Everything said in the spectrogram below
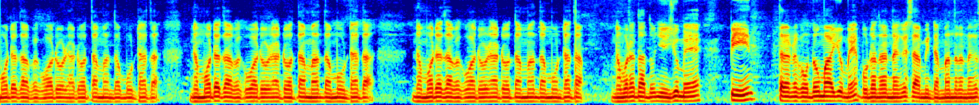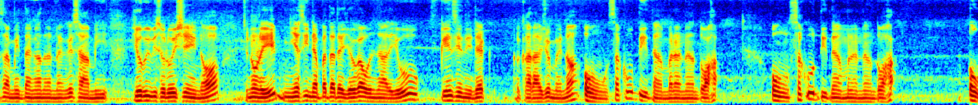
မောတတဘဂဝါတော်ရတော်တမ္မန်တမ္မုဒ္ဒတနမောတတဘဂဝါတော်ရတော်တမ္မန်တမ္မုဒ္ဒတနမောတတဘဂဝါတော်ရတော်တမ္မန်တမ္မုဒ္ဒတနမောတတသုံးညင်ယူမယ်ပြီးရင် တရဏဂုံသုံးပါးရုပ်မယ်ဗုဒ္ဓနာနံဂစ္ဆာမိဓမ္မန္တနာနံဂစ္ဆာမိတန်ခါန္တနာနံဂစ္ဆာမိရုပ်ပြီးပြီဆိုလို့ရှိရင်တော့ကျွန်တော်တွေမျက်စိနဲ့ပတ်သက်တဲ့ယောဂဝိဇ္ဇာတွေကိုကင်းစင်နေတဲ့ခါရာရုပ်မယ်နော်။အုံစကုတိတံမရဏံတောဟ။အုံစကုတိတံမရဏံတောဟ။အုံ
